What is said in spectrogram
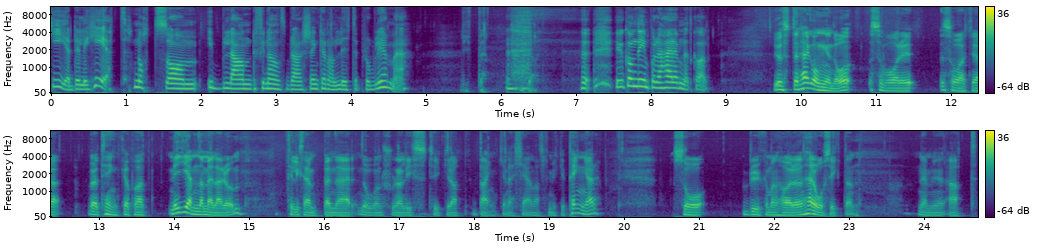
hederlighet, något som ibland finansbranschen kan ha lite problem med. Lite. Hur kom du in på det här ämnet Karl? Just den här gången då så var det så att jag började tänka på att med jämna mellanrum, till exempel när någon journalist tycker att bankerna tjänat för mycket pengar, så brukar man höra den här åsikten, nämligen att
